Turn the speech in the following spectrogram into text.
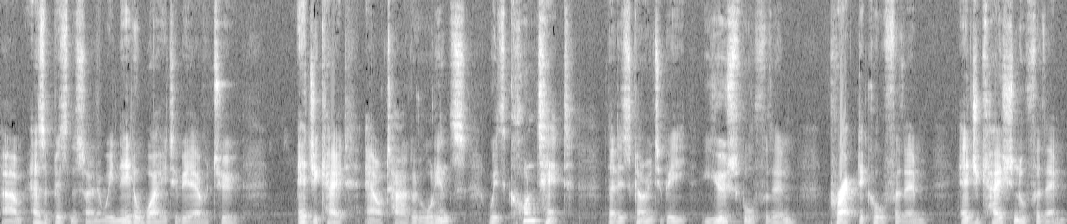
um, as a business owner, we need a way to be able to educate our target audience with content that is going to be useful for them, practical for them, educational for them,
